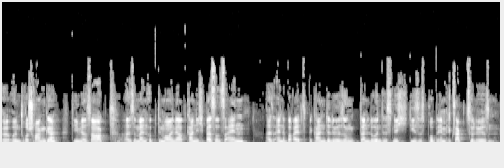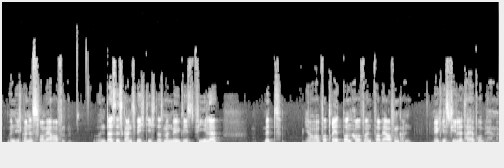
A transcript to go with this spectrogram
äh, untere Schranke, die mir sagt, also mein Optimalwert kann nicht besser sein als eine bereits bekannte Lösung, dann lohnt es nicht, dieses Problem exakt zu lösen und ich kann es verwerfen. Und das ist ganz wichtig, dass man möglichst viele mit ja, vertretbaren Aufwand verwerfen kann. Möglichst viele Teilprobleme.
